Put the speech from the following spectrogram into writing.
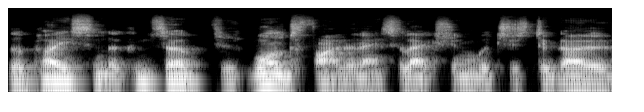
the place that the Conservatives want to find the next election, which is to go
